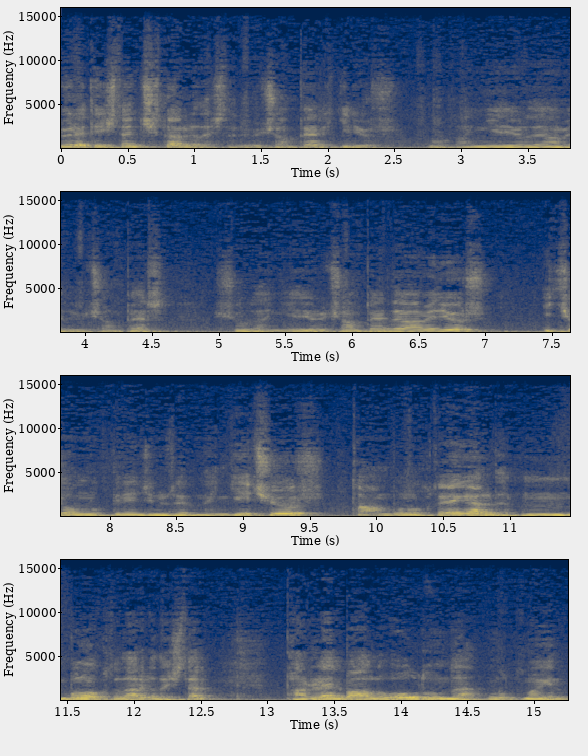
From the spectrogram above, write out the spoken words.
üreteçten çıktı arkadaşlar. 3 amper gidiyor. Buradan geliyor devam ediyor 3 amper. Şuradan geliyor 3 amper devam ediyor. 2 ohmluk direncin üzerinden geçiyor. Tam bu noktaya geldi. Hmm, bu noktada arkadaşlar paralel bağlı olduğunda unutmayın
